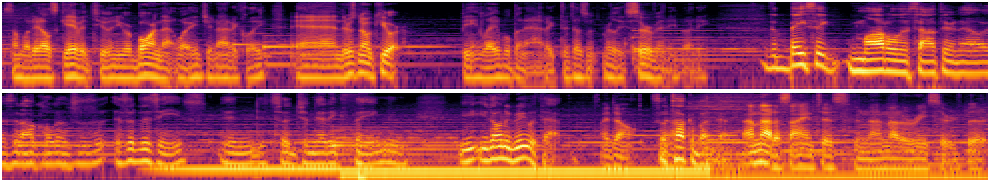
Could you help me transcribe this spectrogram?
somebody else gave it to you and you were born that way genetically. And there's no cure. Being labeled an addict, it doesn't really serve anybody. The basic model that's out there now is that alcoholism is a, disease and it's a genetic thing. You, you don't agree with that. I don't. So no. talk about that. I'm not a scientist and I'm not a researcher, but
